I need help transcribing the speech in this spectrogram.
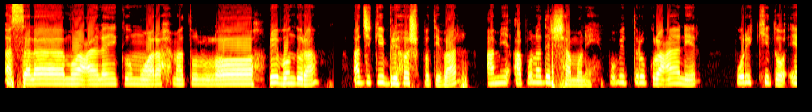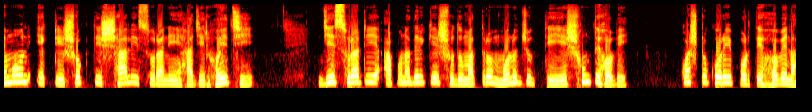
আসসালামু আলাইকুম ওয়ারহমাতুল্লাহ। প্রিয় বন্ধুরা, আজকে বৃহস্পতিবার, আমি আপনাদের সামনে পবিত্র কোরআনের পরীক্ষিত এমন একটি শক্তিশালী সূরা নিয়ে হাজির হয়েছি। যে সূরাটি আপনাদেরকে শুধুমাত্র মনোযোগ দিয়ে শুনতে হবে, কষ্ট করে পড়তে হবে না।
